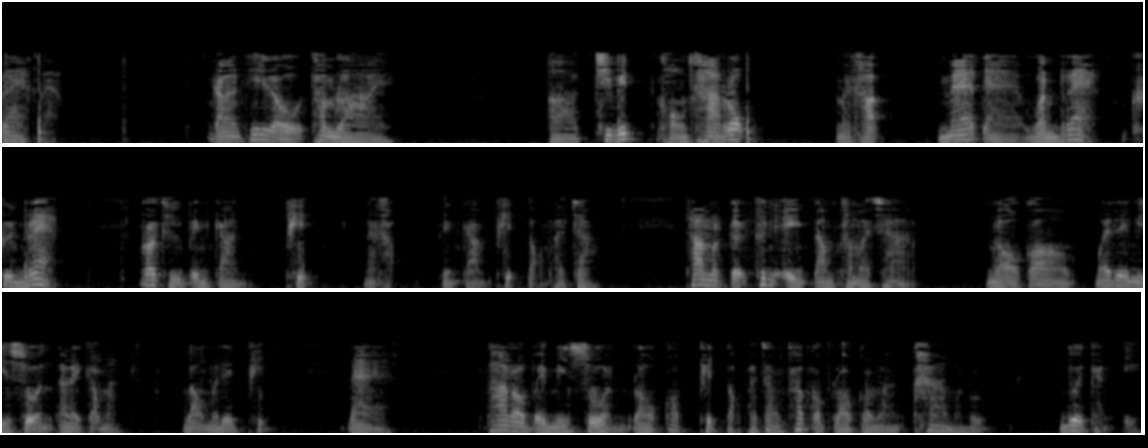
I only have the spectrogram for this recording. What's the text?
แรกแล้ว การที่เราทำลาย ชีวิตของทารกนะครับ แม้แต่วันแรกคืนแรก ก็ถือเป็นการผิดนะครับ เป็นการผิดต่อพระเจ้า ถ้ามันเกิดขึ้นเองตามธรรมชาติ เราก็ไม่ได้มีส่วนอะไรกับมัน เราไม่ได้ผิด แต่ถ้าเราไปมีส่วนเราก็ผิดต่อพระเจ้าเท่ากับเรากำลังฆ่ามนุษย์ด้วยกันเอง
